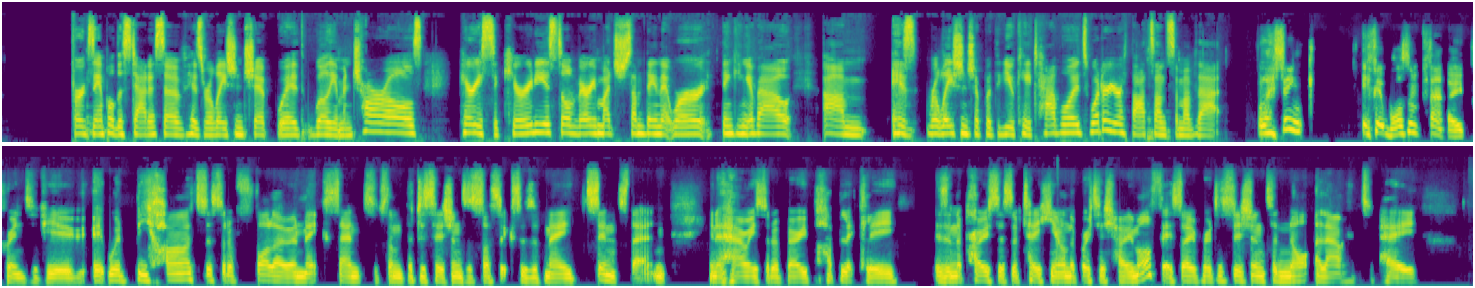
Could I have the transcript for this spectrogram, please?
for example, the status of his relationship with William and Charles. Harry's security is still very much something that we're thinking about. Um, his relationship with the UK tabloids. What are your thoughts on some of that? Well, I think if it wasn't for that Oprah interview, it would be hard to sort of follow and make sense of some of the decisions the Sussexes have made since then. You know, Harry sort of very publicly is in the process of taking on the British Home Office over a decision to not allow him to pay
